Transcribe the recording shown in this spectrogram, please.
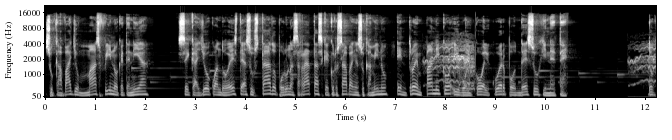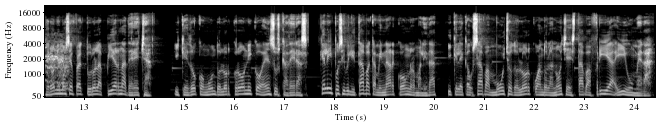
su caballo más fino que tenía, se cayó cuando éste, asustado por unas ratas que cruzaban en su camino, entró en pánico y volcó el cuerpo de su jinete. Don Jerónimo se fracturó la pierna derecha y quedó con un dolor crónico en sus caderas, que le imposibilitaba caminar con normalidad y que le causaba mucho dolor cuando la noche estaba fría y húmeda.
